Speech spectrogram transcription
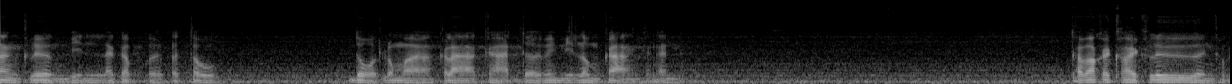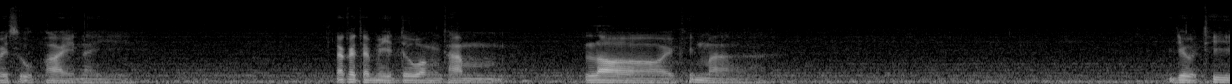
นั่งเครื่องบินแล้วก็เปิดประตู โดดลงมากลางอากาศโดยไม่มีล่มกลางอย่างนั้น แต่ว่าค่อยๆเคลื่อนเข้าไปสู่ภายใน แล้วก็จะมีดวงธรรมลอยขึ้นมา อยู่ที่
